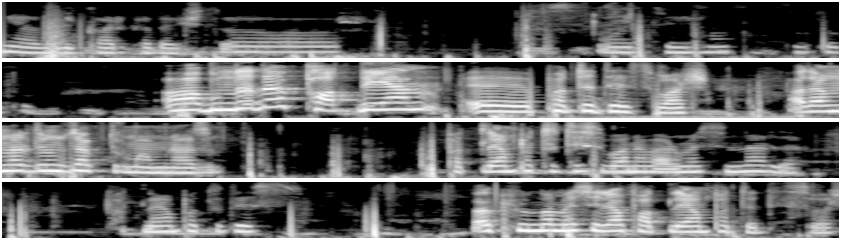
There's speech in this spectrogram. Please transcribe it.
Geldik arkadaşlar. Aa bunda da patlayan e, patates var. Adamlardan uzak durmam lazım. Patlayan patatesi bana vermesinler de. Patlayan patates. Bak şunda mesela patlayan patates var.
